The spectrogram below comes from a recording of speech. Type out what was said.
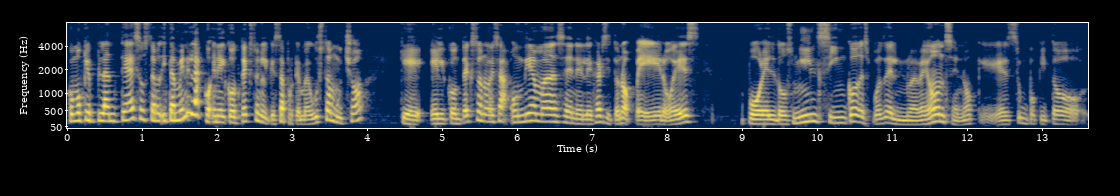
como que plantea esos temas, y también en, en el contexto en el que está, porque me gusta mucho que el contexto no es a un día más en el ejército, no, pero es por el 2005 después del 9-11, ¿no? Que es un poquito,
